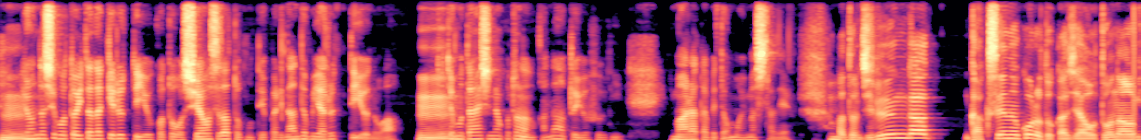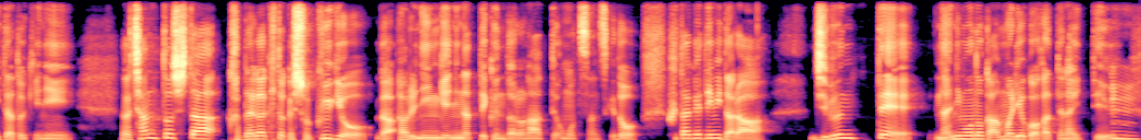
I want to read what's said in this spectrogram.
うん。いろんな仕事をいただけるっていうことを幸せだと思って、やっぱり何でもやるっていうのは、うん。とても大事なことなのかなというふうに、今改めて思いましたね。うん。あと自分が学生の頃とかじゃあ大人を見たときに、ちゃんとした肩書きとか職業がある人間になっていくんだろうなって思ってたんですけど、蓋開けてみたら、自分って何者かあんまりよく分かってないっていうう、ん。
